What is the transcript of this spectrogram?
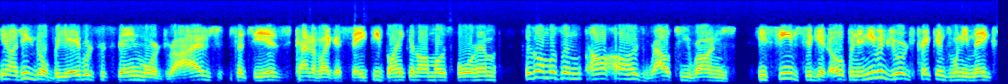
you know I think they'll be able to sustain more drives since he is kind of like a safety blanket almost for him. Because almost in all, all his routes he runs, he seems to get open, and even George Pickens when he makes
